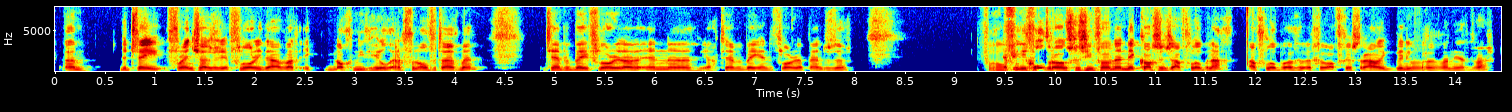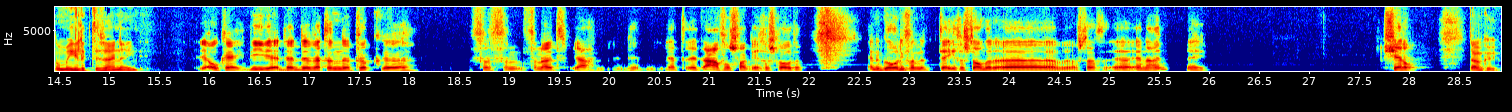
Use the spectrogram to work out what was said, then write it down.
Ehm, de twee franchises in Florida, waar ik nog niet heel erg van overtuigd ben. Tampa Bay, Florida en uh, ja, Tampa Bay en de Florida Panthers dus. Vooral Heb je die goldroos gezien van uh, Nick Cousins afgelopen nacht? Afgelopen, uh, of gisteravond, ik weet niet wanneer het was. Om eerlijk te zijn, nee. Ja, Oké, okay. er werd een puck van, van, vanuit ja, het, het aanvalsvak ingeschoten. En de goalie van de tegenstander, was dat Anaheim? Nee. Seattle. Dank u.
